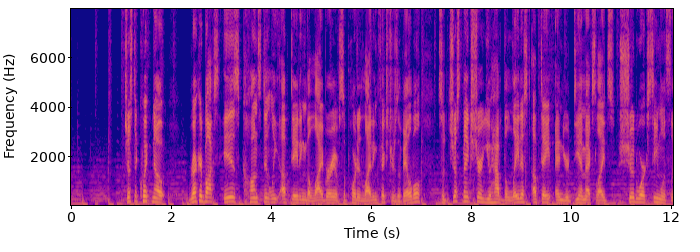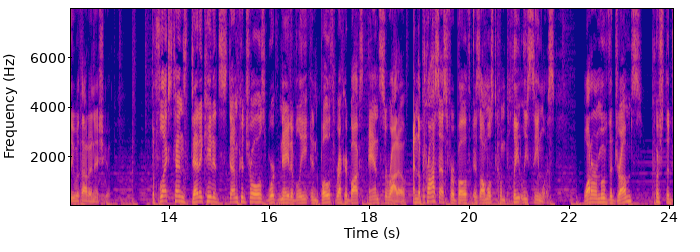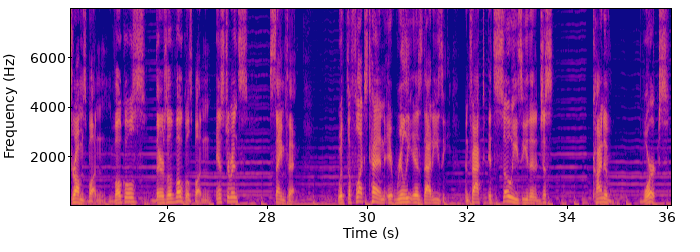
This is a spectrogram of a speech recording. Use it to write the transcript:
Just a quick note, Rekordbox is constantly updating the library of supported lighting fixtures available, so just make sure you have the latest update and your DMX lights should work seamlessly without an issue. The Flex 10's dedicated stem controls work natively in both Rekordbox and Serato, and the process for both is almost completely seamless. Want to remove the drums? Push the drums button. Vocals? There's a vocals button. Instruments? Same thing. With the Flex 10, it really is that easy. In fact, it's so easy that it just kind of works.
